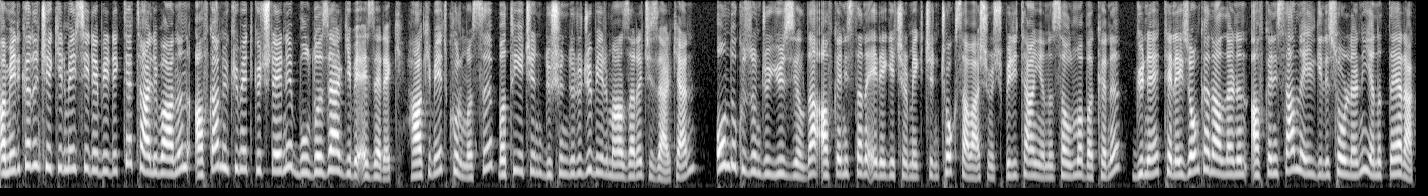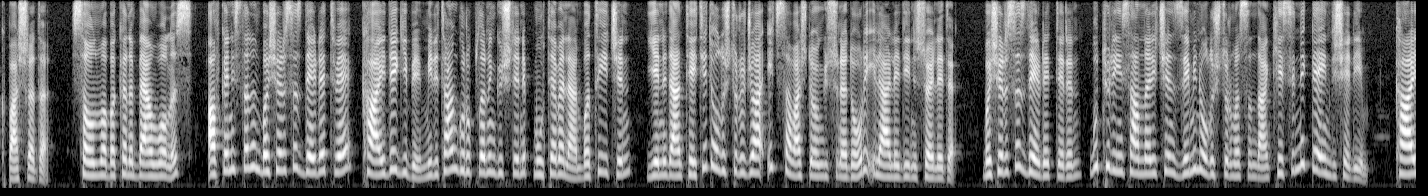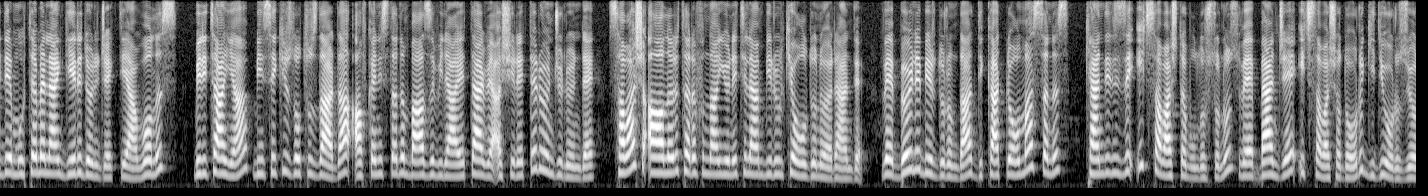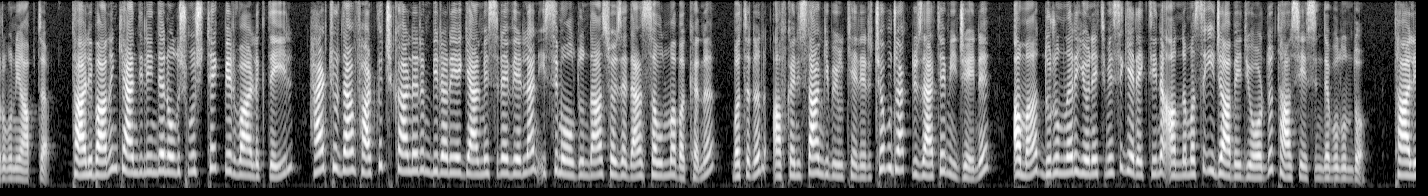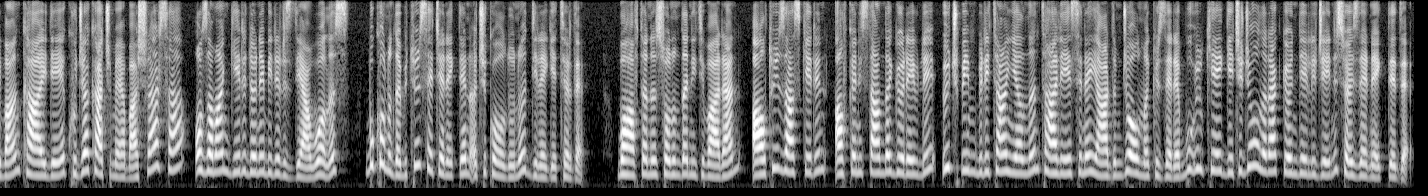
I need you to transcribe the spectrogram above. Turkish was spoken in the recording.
Amerika'nın çekilmesiyle birlikte Taliban'ın Afgan hükümet güçlerini buldozer gibi ezerek hakimiyet kurması Batı için düşündürücü bir manzara çizerken, 19. yüzyılda Afganistan'ı ele geçirmek için çok savaşmış Britanya'nın savunma bakanı, güne televizyon kanallarının Afganistan'la ilgili sorularını yanıtlayarak başladı. Savunma Bakanı Ben Wallace, Afganistan'ın başarısız devlet ve kaide gibi militan grupların güçlenip muhtemelen Batı için yeniden tehdit oluşturacağı iç savaş döngüsüne doğru ilerlediğini söyledi. Başarısız devletlerin bu tür insanlar için zemin oluşturmasından kesinlikle endişeliyim. Kaide muhtemelen geri dönecek diyen Wallace, Britanya 1830'larda Afganistan'ın bazı vilayetler ve aşiretler öncülüğünde savaş ağları tarafından yönetilen bir ülke olduğunu öğrendi ve böyle bir durumda dikkatli olmazsanız kendinizi iç savaşta bulursunuz ve bence iç savaşa doğru gidiyoruz yorumunu yaptı. Taliban'ın kendiliğinden oluşmuş tek bir varlık değil, her türden farklı çıkarların bir araya gelmesine verilen isim olduğundan söz eden Savunma Bakanı, Batı'nın Afganistan gibi ülkeleri çabucak düzeltemeyeceğini ama durumları yönetmesi gerektiğini anlaması icap ediyordu tavsiyesinde bulundu. Taliban kaideye kucak açmaya başlarsa o zaman geri dönebiliriz diyen Wallace, bu konuda bütün seçeneklerin açık olduğunu dile getirdi. Bu haftanın sonundan itibaren 600 askerin Afganistan'da görevli 3000 Britanyalı'nın tahliyesine yardımcı olmak üzere bu ülkeye geçici olarak gönderileceğini sözlerine ekledi.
